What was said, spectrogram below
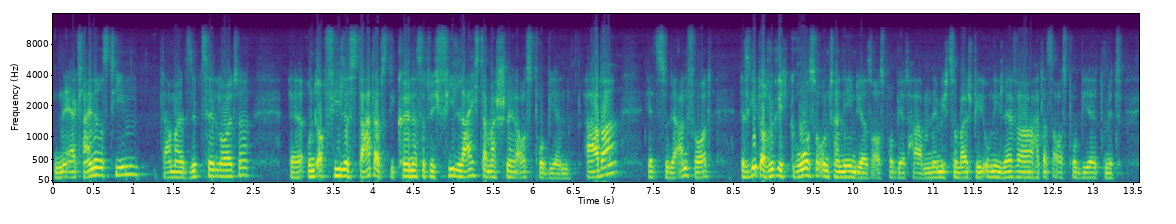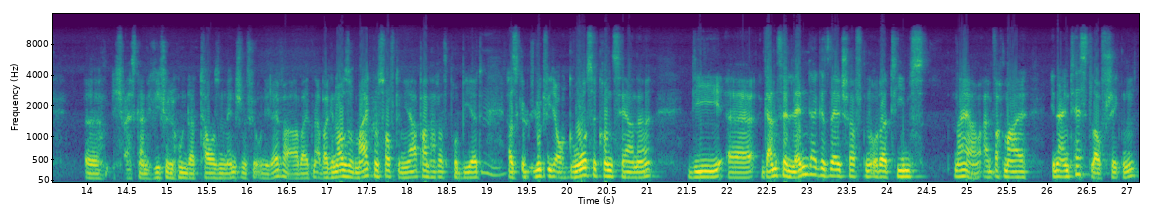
ein eher kleineres Team, damals 17 Leute, äh, und auch viele Startups, die können das natürlich viel leichter mal schnell ausprobieren. Aber jetzt zu der Antwort. Es gibt auch wirklich große Unternehmen, die das ausprobiert haben. Nämlich zum Beispiel Unilever hat das ausprobiert mit, äh, ich weiß gar nicht, wie viele hunderttausend Menschen für Unilever arbeiten. Aber genauso Microsoft in Japan hat das probiert. Mhm. Also es gibt wirklich auch große Konzerne, die äh, ganze Ländergesellschaften oder Teams, naja, einfach mal in einen Testlauf schicken,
